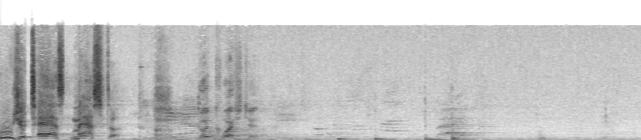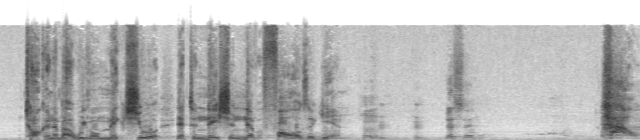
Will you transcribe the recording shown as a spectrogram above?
Who's your taskmaster? Good question. talking about we're going to make sure that the nation never falls again. Hmm. Hmm. Listen. How?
